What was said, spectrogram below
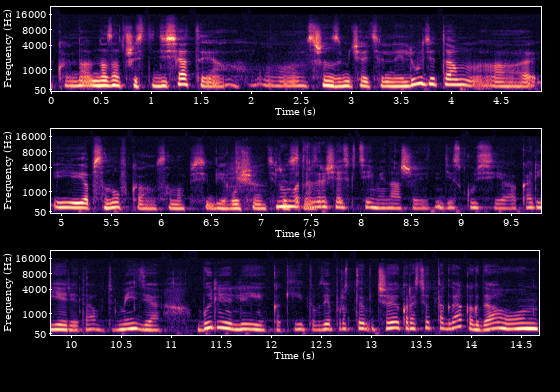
такой назад в 60-е. Э, совершенно замечательные люди там, э, и обстановка сама по себе очень интересная. Ну вот возвращаясь к теме нашей дискуссии о карьере да, вот в медиа, были ли какие-то... Вот я просто человек растет тогда, когда он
